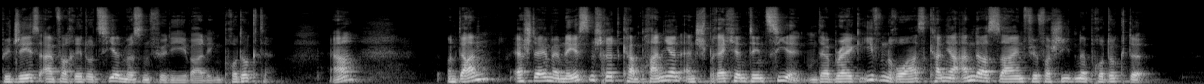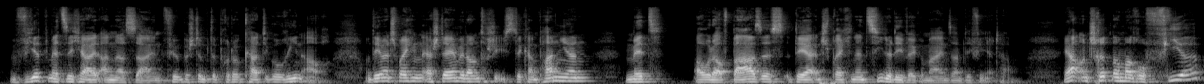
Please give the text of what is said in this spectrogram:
Budgets einfach reduzieren müssen für die jeweiligen Produkte. Ja, und dann erstellen wir im nächsten Schritt Kampagnen entsprechend den Zielen. Und der Break-Even-ROAS kann ja anders sein für verschiedene Produkte. Wird mit Sicherheit anders sein, für bestimmte Produktkategorien auch. Und dementsprechend erstellen wir da unterschiedlichste Kampagnen mit oder auf Basis der entsprechenden Ziele, die wir gemeinsam definiert haben. Ja, und Schritt Nummer vier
